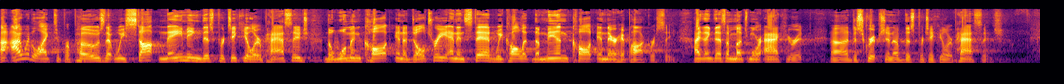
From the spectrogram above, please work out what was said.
I would like to propose that we stop naming this particular passage the woman caught in adultery and instead we call it the men caught in their hypocrisy. I think that's a much more accurate uh, description of this particular passage.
